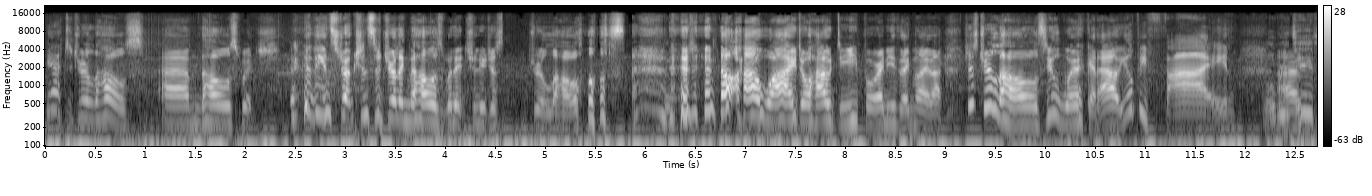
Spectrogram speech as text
Yeah, to drill the holes. Um, the holes which the instructions for drilling the holes were literally just drill the holes, not how wide or how deep or anything like that. Just drill the holes. You'll work it out. You'll be fine. Well, we Um, did.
